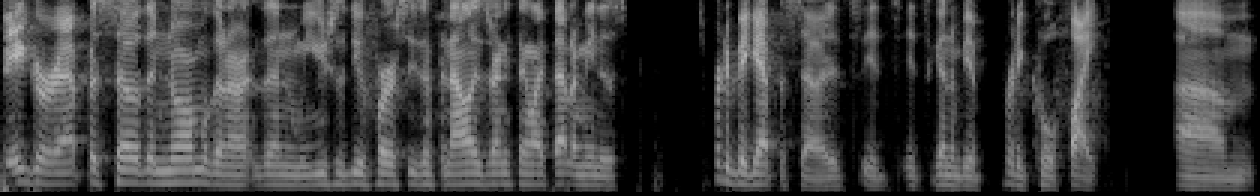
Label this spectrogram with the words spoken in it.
bigger episode than normal than our, than we usually do for season finales or anything like that. I mean, it's it's a pretty big episode. It's it's it's going to be a pretty cool fight. Um,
